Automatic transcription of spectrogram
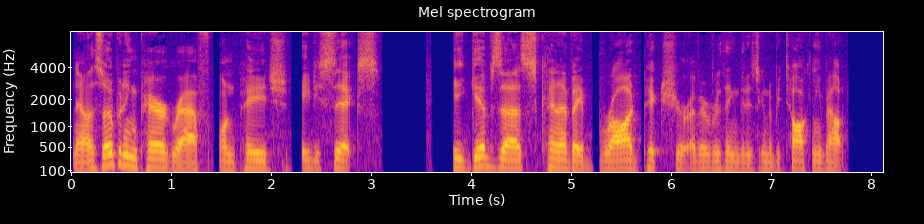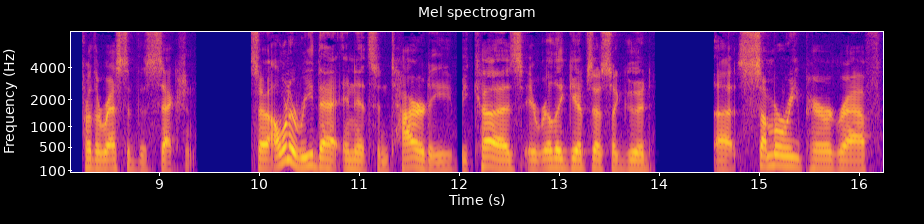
Now, this opening paragraph on page 86, he gives us kind of a broad picture of everything that he's going to be talking about for the rest of this section. So I want to read that in its entirety because it really gives us a good uh, summary paragraph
